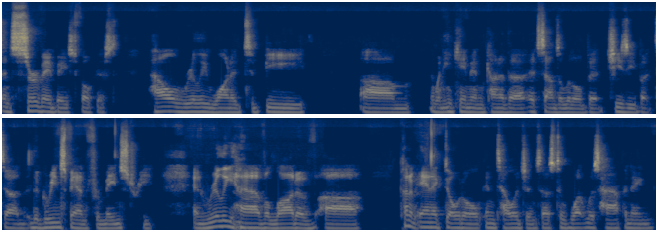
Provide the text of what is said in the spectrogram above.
and survey based focused. Powell really wanted to be um, when he came in, kind of the, it sounds a little bit cheesy, but uh, the Greenspan for Main Street and really have a lot of uh, kind of anecdotal intelligence as to what was happening,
